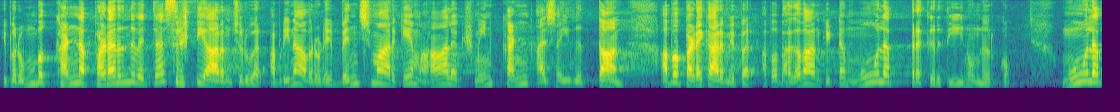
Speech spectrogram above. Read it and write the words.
இப்போ ரொம்ப கண்ணை படர்ந்து வச்சா சிருஷ்டி ஆரம்பிச்சிருவார். அப்படின்னா அவருடைய பெஞ்ச் மார்க்கே மகாலட்சுமியின் கண் அசைவுத்தான். அப்போ படைக்க ஆரம்பிப்பார். அப்போ பகவான் கிட்ட மூல பிரகிருத்தின்னு ஒன்று இருக்கும். மூல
